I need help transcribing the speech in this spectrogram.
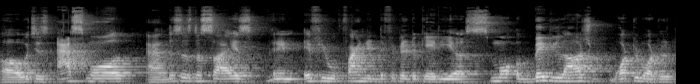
uh, which is as small and this is the size then if you find it difficult to carry a small a big large bottle bottle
